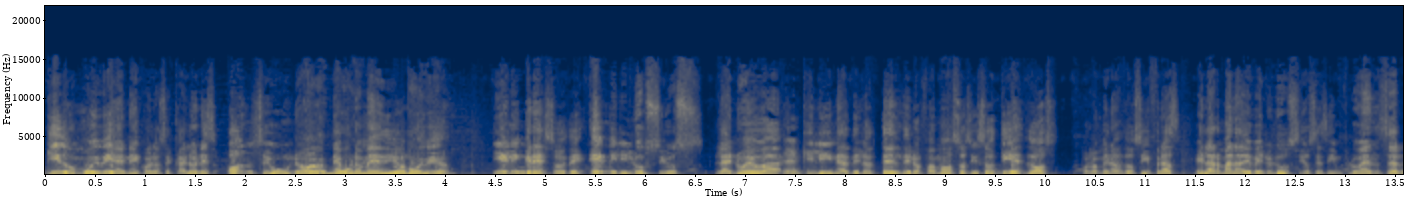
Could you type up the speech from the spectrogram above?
Guido muy bien, eh, con los escalones 11-1 Ay, de muy promedio. bien, Muy bien. Y el ingreso de Emily Lucius, la nueva ¿Eh? inquilina del Hotel de los Famosos, hizo 10-2, por lo menos dos cifras. Es la hermana de Belu Lucius, es influencer.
